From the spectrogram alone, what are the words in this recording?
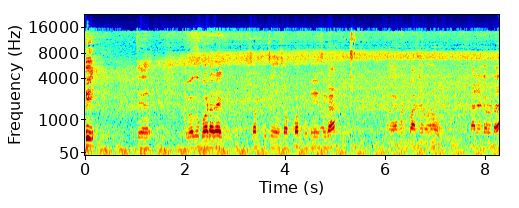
তো আমাকে বর্ডারে সব কিছু সব কমপ্লিট হয়েছে গা। এখন বাজানো সাড়ে এগারোটা।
